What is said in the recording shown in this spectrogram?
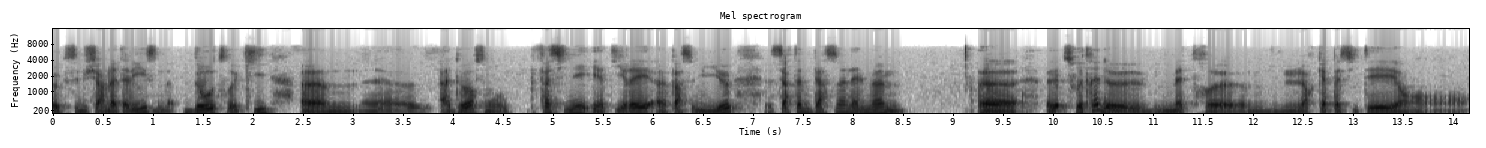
euh, que c'est du charlatanisme, d'autres qui adorent, sont fascinés et attirés par ce milieu. Certaines personnes elles-mêmes euh, souhaiteraient de mettre euh, leur capacité en,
